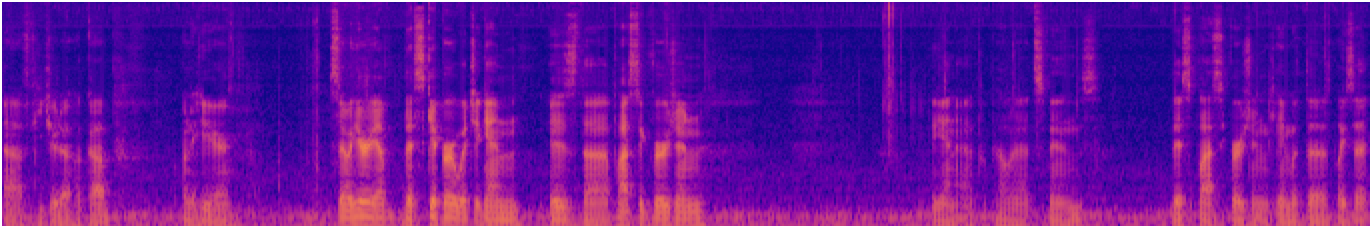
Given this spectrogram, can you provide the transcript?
uh, feature to hook up onto here. So here we have the skipper, which again is the plastic version. Again, a propeller that spins. This plastic version came with the playset.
